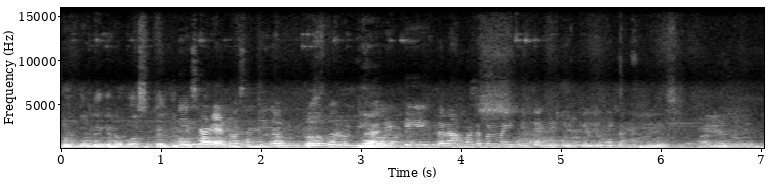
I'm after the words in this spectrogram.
ठोकवला गेला बुवा असं काय साडेआठ वाजता निघालून घरून निघाले ते तर आम्हाला पण माहिती आहे त्यांनी ड्रिंक केली होती का नाही.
